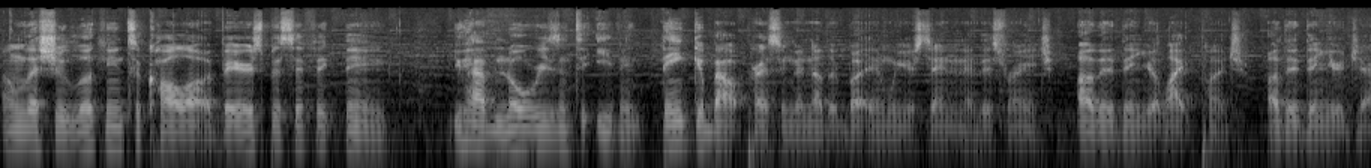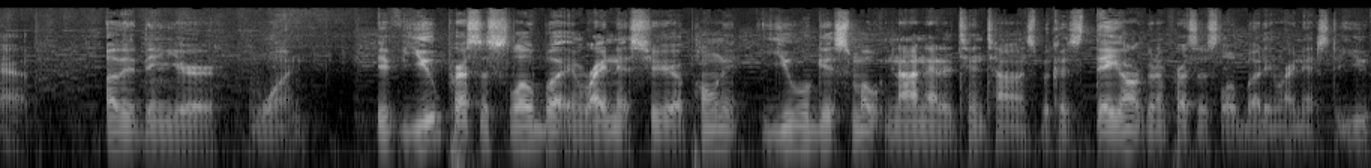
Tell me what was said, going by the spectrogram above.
unless you're looking to call out a very specific thing, you have no reason to even think about pressing another button when you're standing at this range, other than your light punch, other than your jab, other than your one. If you press a slow button right next to your opponent, you will get smoked 9 out of 10 times because they aren't going to press a slow button right next to you.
